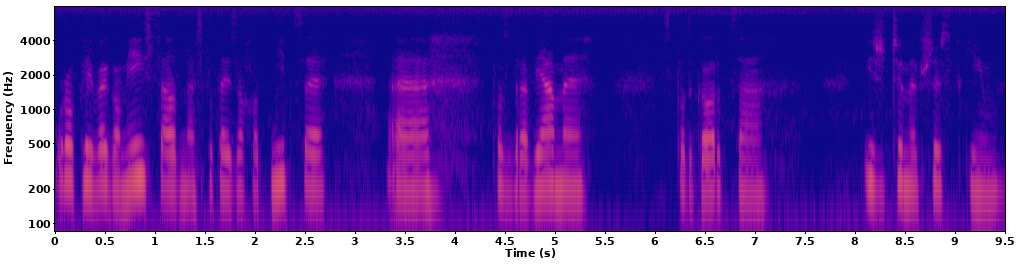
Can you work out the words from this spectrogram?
urokliwego miejsca od nas tutaj z Ochotnicy e, pozdrawiamy z Podgorca i życzymy wszystkim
